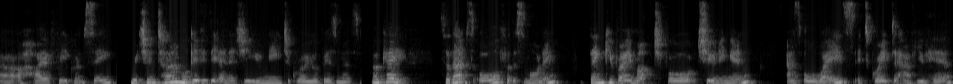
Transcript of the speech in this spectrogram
uh, a higher frequency, which in turn will give you the energy you need to grow your business. Okay, so that's all for this morning. Thank you very much for tuning in as always, it's great to have you here,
